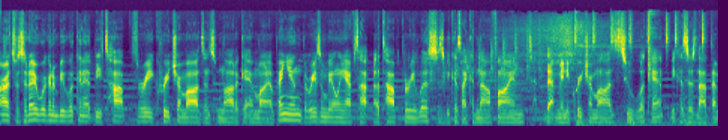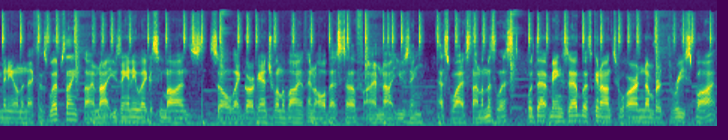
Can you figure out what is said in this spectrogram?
Alright, so today we're going to be looking at the top three creature mods in Subnautica in my opinion. The reason we only have top, a top three list is because I could not find that many creature mods to look at because there's not that many on the Nexus website. I'm not using any legacy mods, so like Gargantuan Leviathan, all that stuff I'm not using. That's why it's not on this list. With that being said, let's get on to our number three spot.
